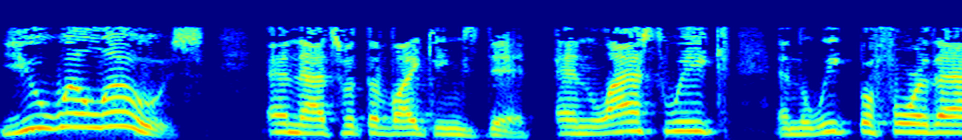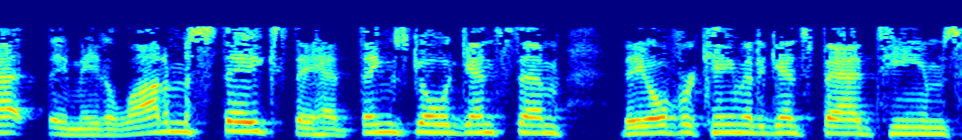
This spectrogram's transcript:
you will lose. And that's what the Vikings did. And last week and the week before that, they made a lot of mistakes. They had things go against them. They overcame it against bad teams.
